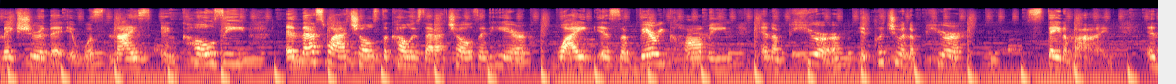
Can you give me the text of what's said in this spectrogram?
make sure that it was nice and cozy. And that's why I chose the colors that I chose in here. White is a very calming and a pure it puts you in a pure state of mind. And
